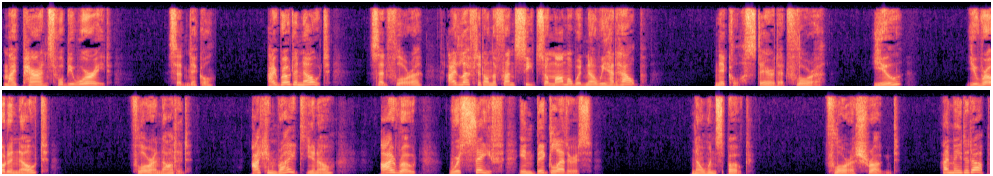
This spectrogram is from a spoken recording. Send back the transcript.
My parents will be worried, said Nickel. I wrote a note, said Flora. I left it on the front seat so Mama would know we had help. Nickel stared at Flora. You? You wrote a note? Flora nodded. I can write, you know. I wrote, We're safe, in big letters. No one spoke. Flora shrugged. I made it up.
